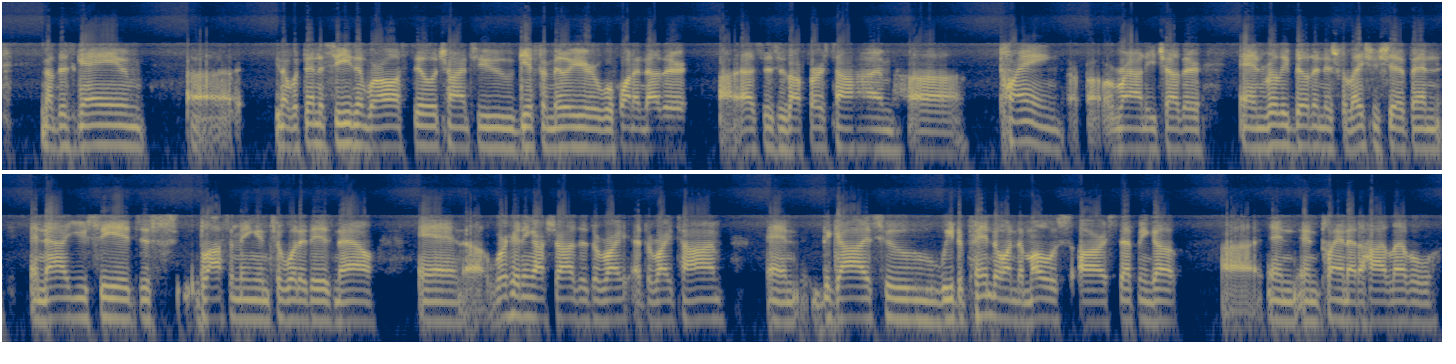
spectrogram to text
you know this game uh, you know, within the season, we're all still trying to get familiar with one another, uh, as this is our first time uh, playing around each other and really building this relationship. And and now you see it just blossoming into what it is now. And uh, we're hitting our strides at the right at the right time. And the guys who we depend on the most are stepping up uh, and and playing at a high level.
